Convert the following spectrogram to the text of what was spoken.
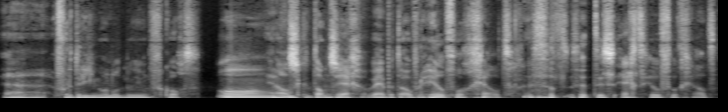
Uh, voor 300 miljoen verkocht. Oh. En als ik het dan zeg, we hebben het over heel veel geld. dat, het is echt heel veel geld.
